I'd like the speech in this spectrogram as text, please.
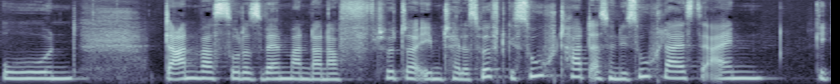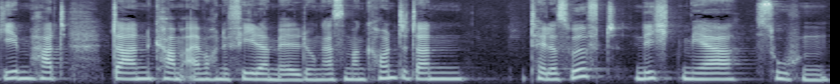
Und dann war es so, dass wenn man dann auf Twitter eben Taylor Swift gesucht hat, also in die Suchleiste eingegeben hat, dann kam einfach eine Fehlermeldung. Also man konnte dann Taylor Swift nicht mehr suchen.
